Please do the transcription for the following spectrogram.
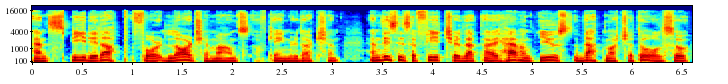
and speed it up for large amounts of gain reduction. And this is a feature that I haven't used that much at all, so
